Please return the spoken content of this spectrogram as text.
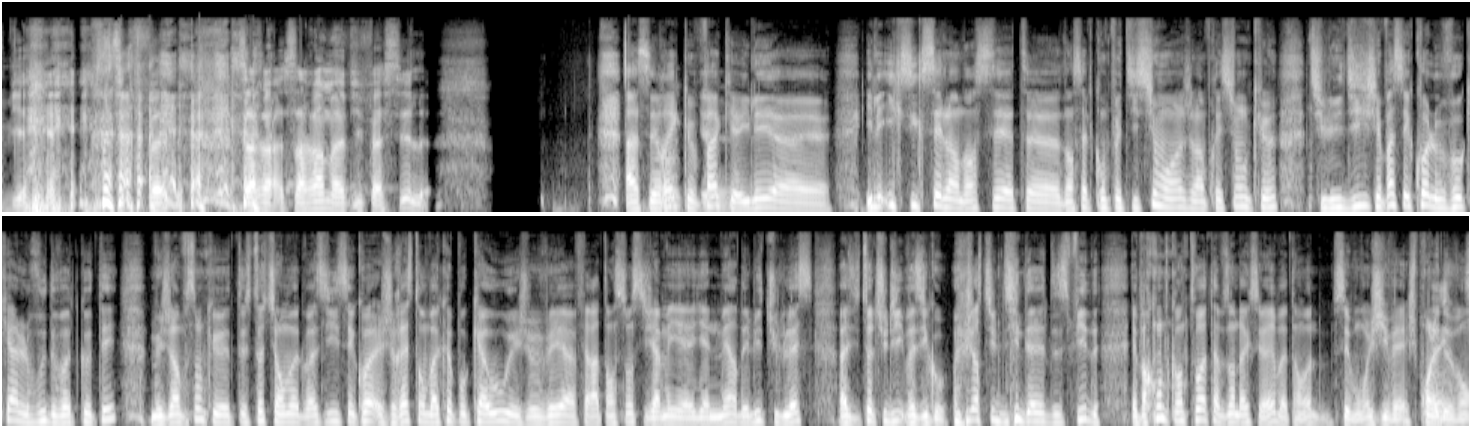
bien, c'est fun. Ça, rend, ça rend ma vie facile. Ah, c'est vrai Donc, que Pac, euh, il, est, euh, il est XXL hein, dans, cette, euh, dans cette compétition. hein. J'ai l'impression que tu lui dis, je sais pas c'est quoi le vocal, vous, de votre côté, mais j'ai l'impression que toi, tu es en mode, vas-y, c'est quoi, je reste en backup au cas où et je vais faire attention si jamais il y a- il y, a une merde. Et lui, tu le laisses, vas-y, toi, tu dis, vas-y, go. Genre, tu le dis de, de speed. Et par contre, quand toi, tu as besoin d'accélérer, bah, t'es en mode, c'est bon, j'y vais, je prends les devants.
